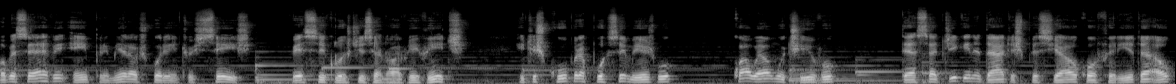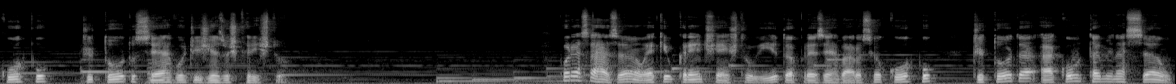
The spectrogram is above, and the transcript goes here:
Observe em 1 Coríntios 6, versículos 19 e 20, e descubra por si mesmo qual é o motivo dessa dignidade especial conferida ao corpo de todo servo de Jesus Cristo. Por essa razão é que o crente é instruído a preservar o seu corpo de toda a contaminação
